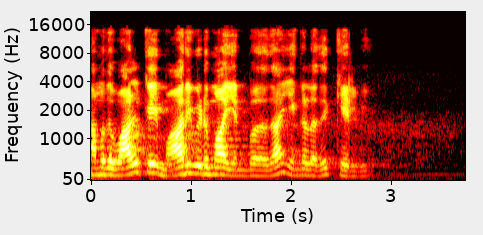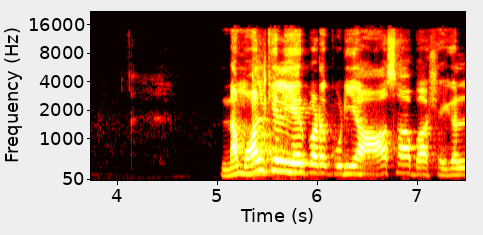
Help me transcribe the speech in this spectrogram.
நமது வாழ்க்கை மாறிவிடுமா என்பதுதான் எங்களது கேள்வி. நம் வாழ்க்கையில் ஏற்படக்கூடிய ஆசா பாஷைகள்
